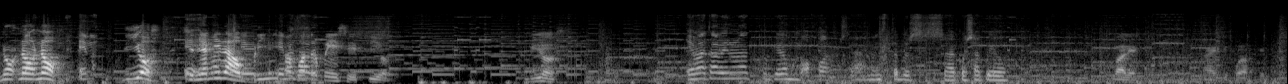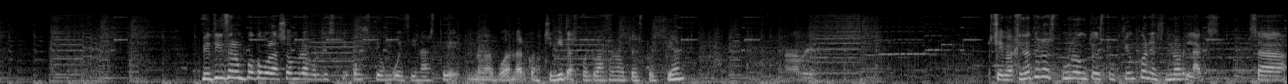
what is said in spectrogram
No, no, no. Dios. Se le ha quedado Emma a 4 sabe- PS, tío. Dios. He matado a Venonat porque era un mojón. O sea, esto pues es la cosa peor. Vale. A ver qué puedo hacer. Voy a utilizar un poco por la sombra porque es que, hostia, un este no me puedo andar con chiquitas porque me hacen autodestrucción. A ver. O sea, imagínate una, una autodestrucción con Snorlax. O sea.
